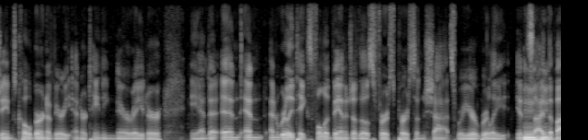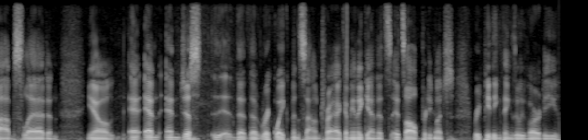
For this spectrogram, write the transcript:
James Coburn, a very entertaining narrator, and uh, and and and really takes full advantage of those first person shots where you're really inside Mhm. the bobsled and. You know, and, and and just uh, the the Rick Wakeman soundtrack. I mean, again, it's it's all pretty much repeating things that we've already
